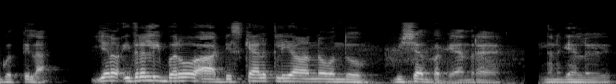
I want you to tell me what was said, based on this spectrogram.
ಗೊತ್ತಿಲ್ಲ. ಏನೋ ಇದರಲ್ಲಿ ಬರೋ ಆ ಡಿಸ್ಕ್ಯಾಲ್ಕ್ಲಿಯಾ ಅನ್ನೋ ಒಂದು ವಿಷಯದ ಬಗ್ಗೆ, ಅಂದ್ರೆ ನನಗೆ ಅಲ್ಲಿ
